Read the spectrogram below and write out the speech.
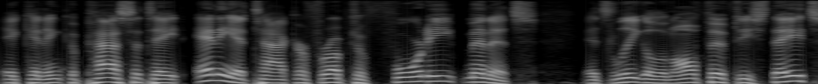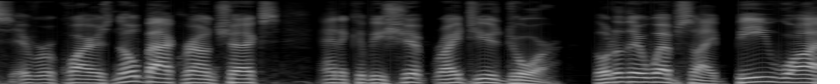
it can incapacitate any attacker for up to 40 minutes. It's legal in all 50 states. It requires no background checks, and it can be shipped right to your door. Go to their website, byrna.com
